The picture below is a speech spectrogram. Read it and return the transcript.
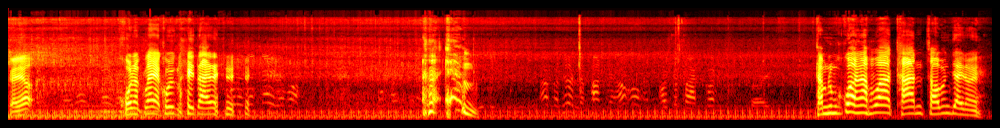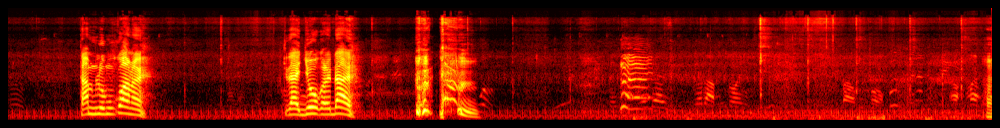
ไกลแล้วคนอะใกล้คนใกล้ตายเลย ทำลุมกว้างนะเพราะว่าฐานเสามันใหญ่หน่อยทำลุมกว้างหน่อยจะได้โยกอะไรได้ระดับหน่อยเปล่าไปบอกอะมา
